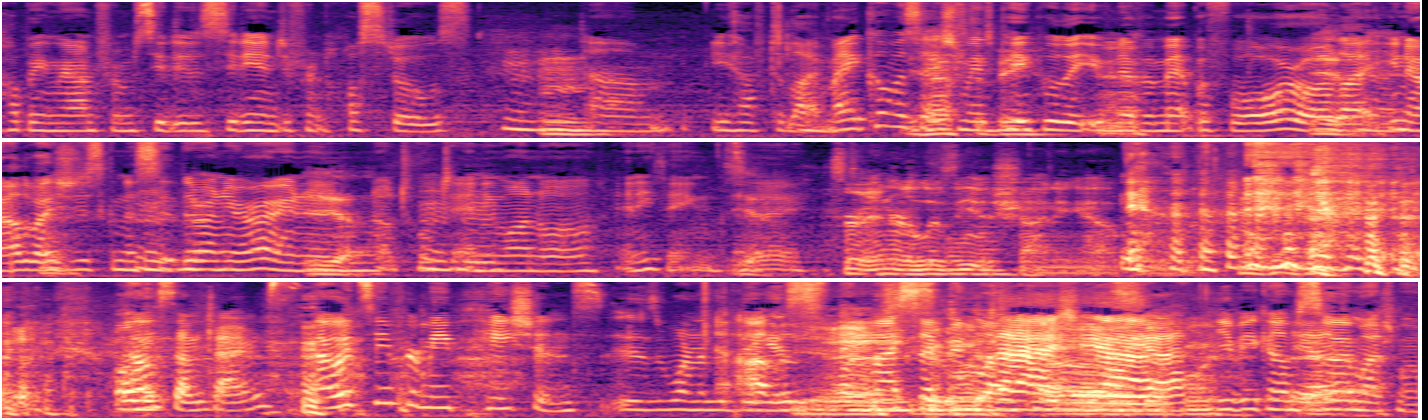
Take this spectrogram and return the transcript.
hopping around from city to city in different hostels, Mm-hmm. Mm. um, you have to like make conversation with be. people that you've Yeah. never met before, or Yeah. like, you know, otherwise you're just going to sit there on your own and Yeah. not talk to Mhm. anyone or anything. So. Yeah. Her inner Lizzie is shining out. a little only sometimes I would say for me, patience is one of the Uh, biggest. Yeah, my that's a good second one. one. That, yeah. You become Yeah. so much more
